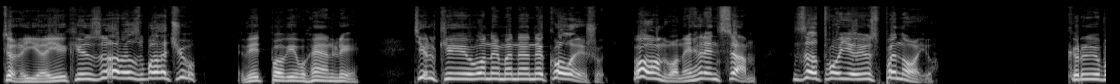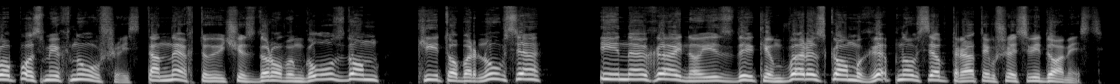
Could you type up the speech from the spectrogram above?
Та я їх і зараз бачу, відповів Генлі. Тільки вони мене не колишуть. Он вони, глянь сам, за твоєю спиною. Криво посміхнувшись та нехтуючи здоровим глуздом, кіт обернувся і негайно із диким вереском гепнувся, втративши свідомість.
